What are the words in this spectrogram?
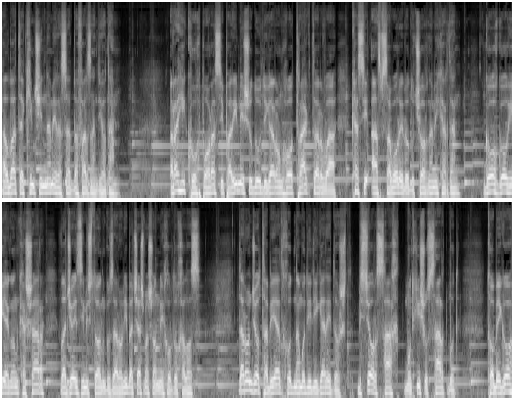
Албатта кимчи намерасад ба фарзанди одам раҳи кӯҳпора сипарӣ мешуду дигар онҳо трактор ва каси аспсавореро дучор намекарданд. гоҳ-гоҳи ягон кашар ва ҷои зимистонгузаронӣ ба чашмашон мехӯрду халос. Дар он ҷо табиат худ намуди дигаре дошт. Бисёр сахт мудҳишу сард буд. То бегоҳ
